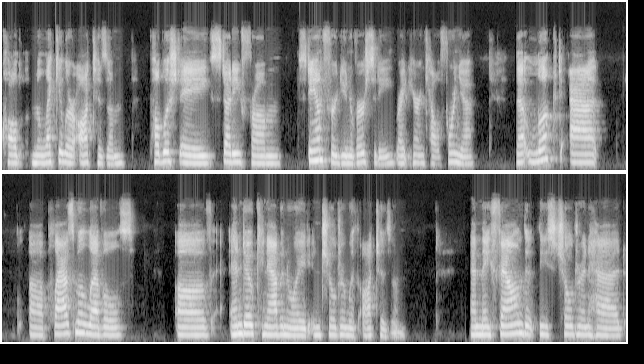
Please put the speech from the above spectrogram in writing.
called Molecular Autism published a study from Stanford University, right here in California, that looked at uh, plasma levels of endocannabinoid in children with autism. And they found that these children had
